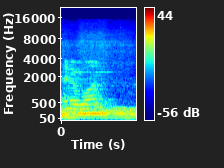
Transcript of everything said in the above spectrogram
Anyone?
